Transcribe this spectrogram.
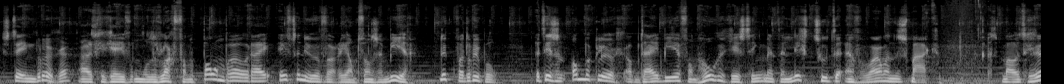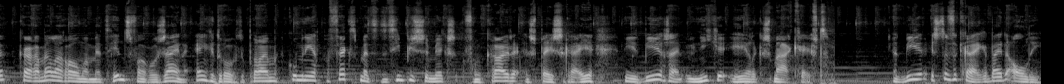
Steenbrugge, uitgegeven onder de vlag van de Palmbrouwerij, heeft een nieuwe variant van zijn bier, de Quadruple. Het is een amberkleurig abdijbier van hoge gisting met een licht zoete en verwarmende smaak. Het moutige karamellaroma met hints van rozijnen en gedroogde pruimen combineert perfect met de typische mix van kruiden en specerijen die het bier zijn unieke heerlijke smaak geeft. Het bier is te verkrijgen bij de Aldi.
